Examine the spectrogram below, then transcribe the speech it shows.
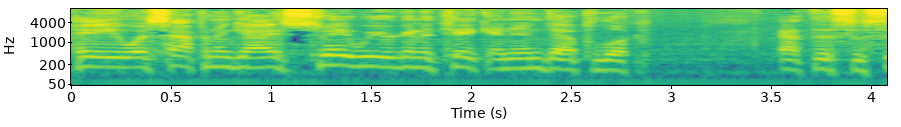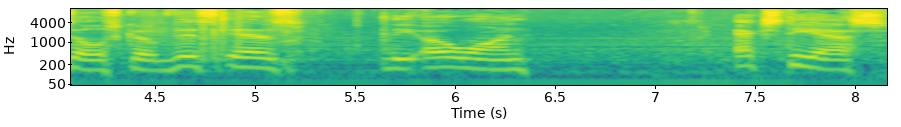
Hey, what's happening, guys? Today we are going to take an in depth look at this oscilloscope. This is the OWON XDS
